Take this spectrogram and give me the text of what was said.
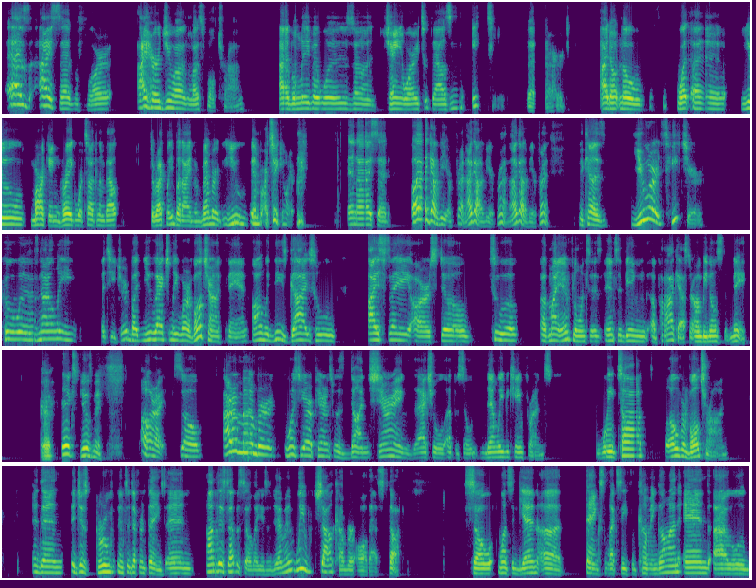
As I said before, I heard you on Let's Voltron I believe it was uh, January 2018 that I heard. I don't know what uh, you, Mark, and Greg were talking about directly, but I remember you in particular. and I said, Oh, I gotta be your friend. I gotta be your friend. I gotta be your friend. Because you were a teacher who was not only a teacher, but you actually were a Voltron fan on with these guys who I say are still two of, my influences into being a podcaster, unbeknownst to me. Excuse me. All right. So I remember once your appearance was done, sharing the actual episode, then we became friends. We talked over Voltron and then it just grew into different things. And on this episode, ladies and gentlemen, we shall cover all that stuff. So once again, uh, thanks Lexi for coming on, and I will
